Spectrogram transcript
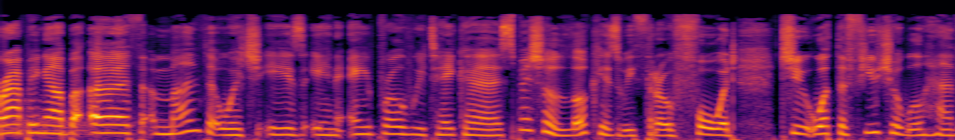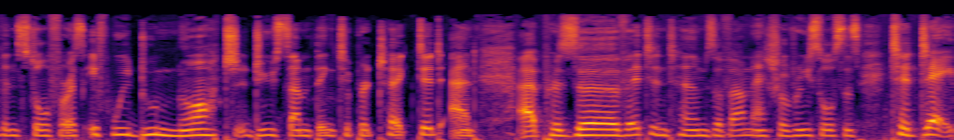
Wrapping up Earth Month, which is in April, we take a special look as we throw forward to what the future will have in store for us if we do not do something to protect it and uh, preserve it in terms of our natural resources today.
